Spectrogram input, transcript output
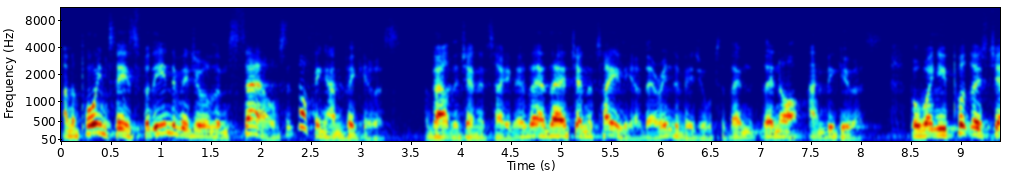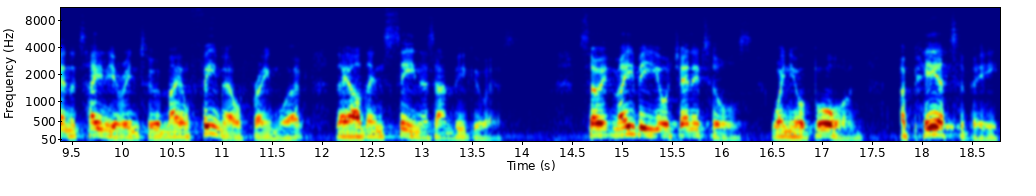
And the point is, for the individual themselves, there's nothing ambiguous about the genitalia. They're their genitalia, they're individual to them, they're not ambiguous. But when you put those genitalia into a male female framework, they are then seen as ambiguous. So it may be your genitals, when you're born, appear to be,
